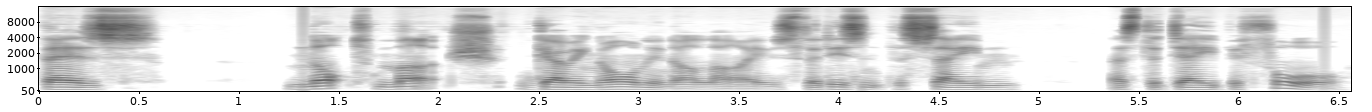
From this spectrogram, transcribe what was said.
There's not much going on in our lives that isn't the same as the day before.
